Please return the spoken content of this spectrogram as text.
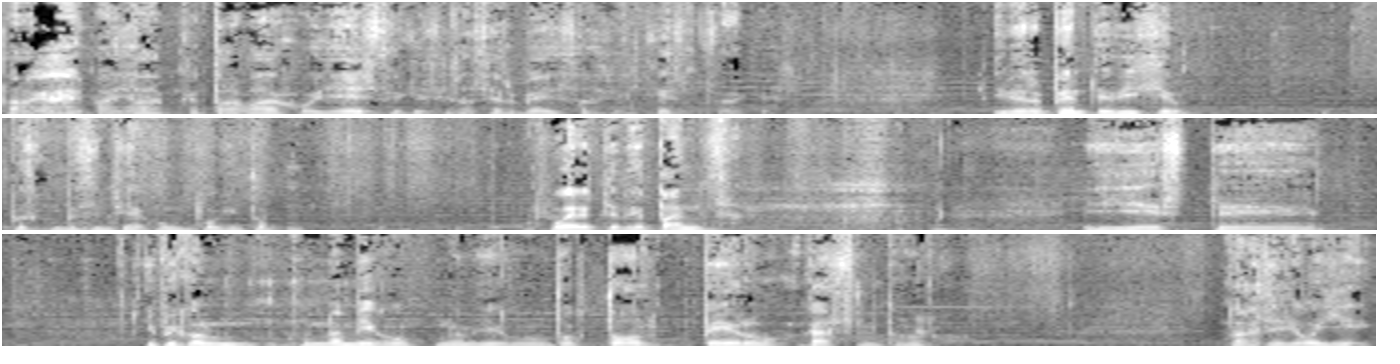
para acá y para allá, que trabajo y este, que si las cervezas y que esto, que Y de repente dije, pues me sentía como un poquito fuerte de panza. Y este y fui con, un amigo, un amigo doctor, pero gastroenterólogo, para decir, oye,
